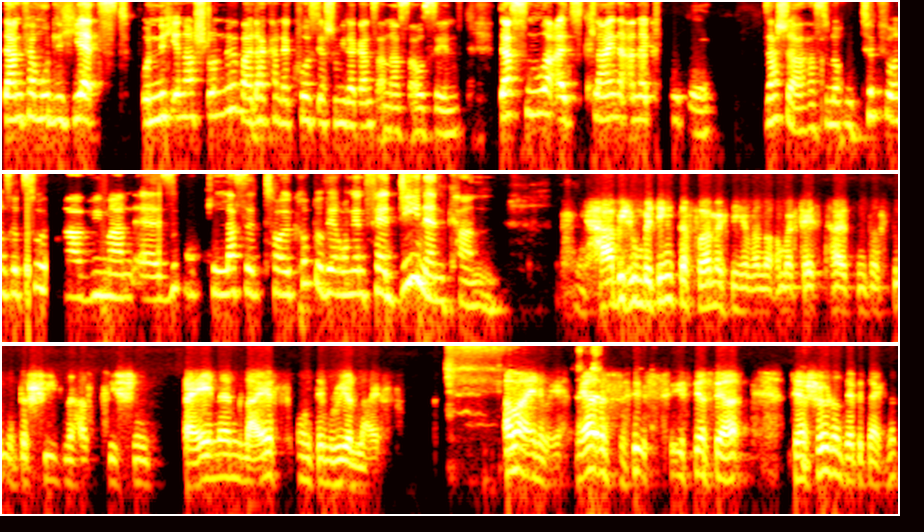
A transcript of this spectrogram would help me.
dann vermutlich jetzt und nicht in einer Stunde, weil da kann der Kurs ja schon wieder ganz anders aussehen. Das nur als kleine Anekdote. Sascha, hast du noch einen Tipp für unsere Zuhörer, wie man äh, super klasse, toll Kryptowährungen verdienen kann? Habe ich unbedingt. Davor möchte ich aber noch einmal festhalten, dass du unterschieden hast zwischen deinem Life und dem Real Life. Aber anyway, ja, das ist, ist ja sehr, sehr schön und sehr bezeichnend.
